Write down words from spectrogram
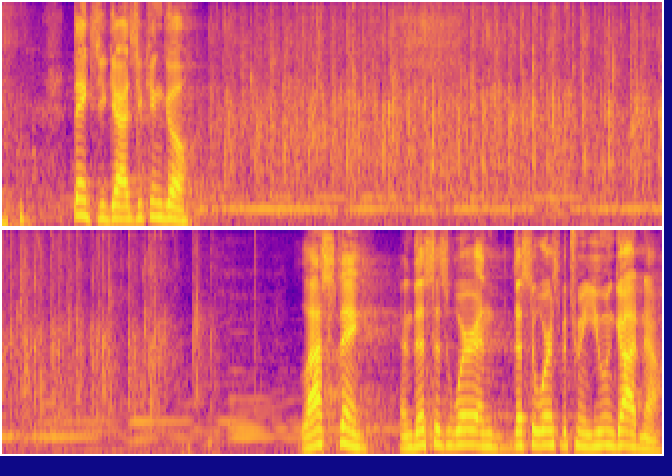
Thanks, you guys. You can go. Last thing, and this is where, and this is where it's between you and God now.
